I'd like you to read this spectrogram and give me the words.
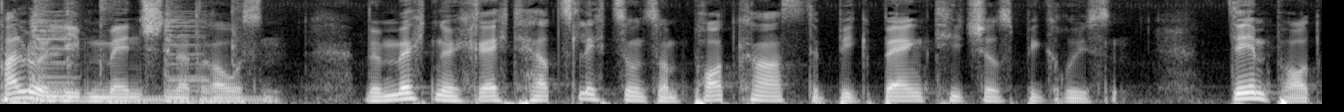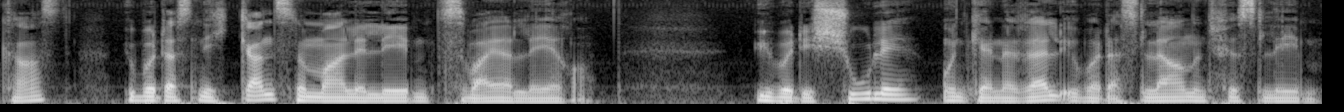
Hallo ihr lieben Menschen da draußen. Wir möchten euch recht herzlich zu unserem Podcast The Big Bang Teachers begrüßen. Dem Podcast über das nicht ganz normale Leben zweier Lehrer. Über die Schule und generell über das Lernen fürs Leben.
